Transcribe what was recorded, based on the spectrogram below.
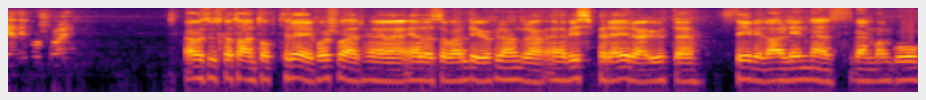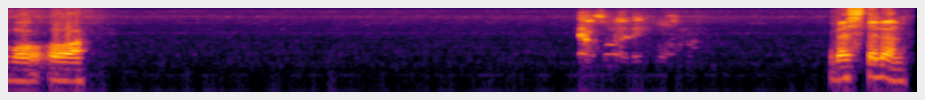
En i forsvar. Ja, Hvis du skal ta en topp tre i forsvar, eh, er det så veldig uforandra. Hvis Pereira er ute, sier vi da Linnes, Venmangomo og. Vesterlund.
